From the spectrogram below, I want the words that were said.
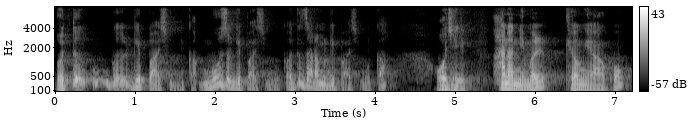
어떤 걸 기뻐하십니까? 무엇을 기뻐하십니까? 어떤 사람을 기뻐하십니까? 오직 하나님을 경외하고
